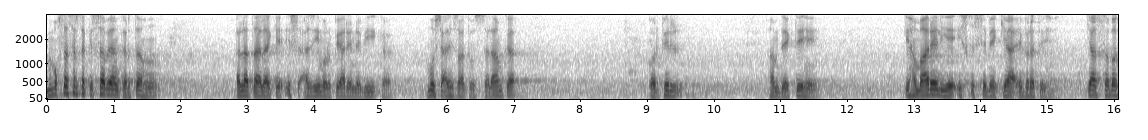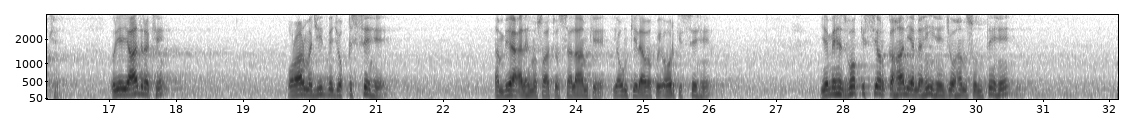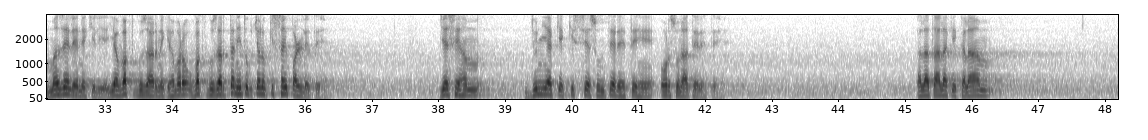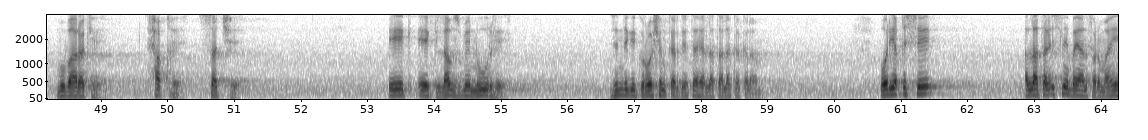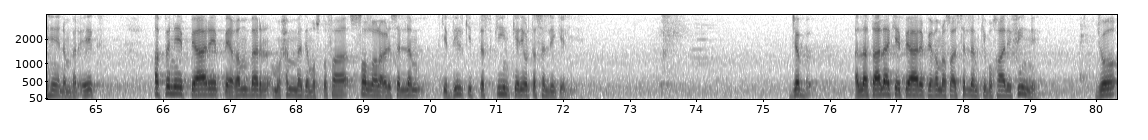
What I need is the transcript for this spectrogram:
میں مختصر سا قصہ بیان کرتا ہوں۔ اللہ تعالیٰ کے اس عظیم اور پیارے نبی کا، موسیٰ علیہ والسلام کا۔ اور پھر ہم دیکھتے ہیں کہ ہمارے لیے اس قصے میں کیا عبرتیں ہیں، کیا سبق ہیں۔ اور یہ یاد رکھیں، قرآن مجید میں جو قصے ہیں، انبیاء علیہ الصلاۃ والسلام کے یا ان کے علاوہ کوئی اور قصے ہیں یہ محض وہ قصے اور کہانیاں نہیں ہیں جو ہم سنتے ہیں مزے لینے کے لیے یا وقت گزارنے کے لیے۔ ہمارا وقت گزرتا نہیں تو چلو قصہ ہی پڑھ لیتے ہیں۔ جیسے ہم دنیا کے قصے سنتے رہتے ہیں اور سناتے رہتے ہیں۔ اللہ تعالیٰ کے کلام مبارک ہے، حق ہے، سچ ہے۔ ایک ایک لفظ میں نور ہے۔ زندگی کو روشن کر دیتا ہے اللہ تعالیٰ کا کلام۔ اور یہ قصے اللہ تعالیٰ اس لیے بیان فرمائے ہیں، نمبر ایک، اپنے پیارے پیغمبر محمد مصطفیٰ صلی اللہ علیہ وسلم کی دل کی تسکین کے لیے اور تسلی کے لیے۔ جب اللہ تعالیٰ کے پیارے پیغمبر صلی اللہ علیہ وسلم کی مخالفین نے، جو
